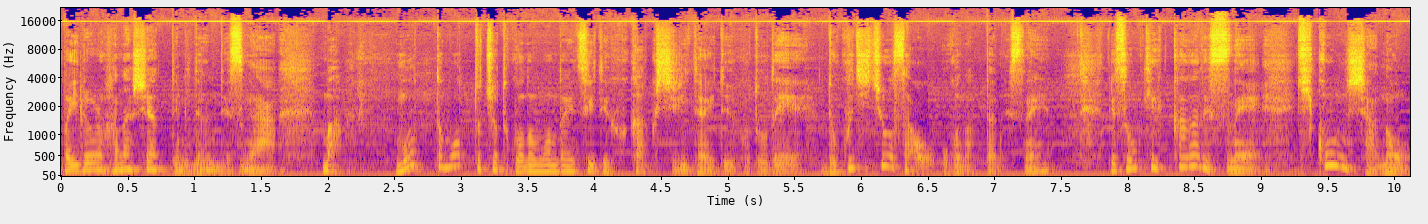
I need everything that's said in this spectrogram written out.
まあ、いろいろ話し合ってみたんですが、まあもっともっとちょっとこの問題について深く知りたいということで独自調査を行ったんですね。でその結果がですね既婚者の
